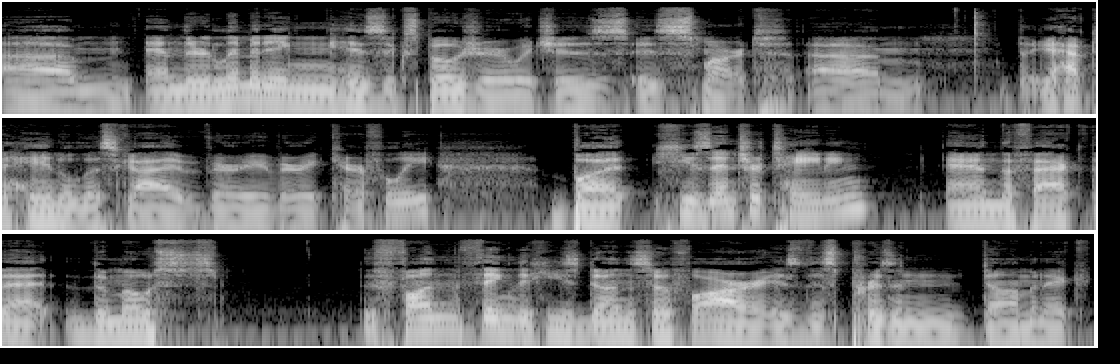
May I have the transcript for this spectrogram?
Um, and they're limiting his exposure, which is is smart. Um, you have to handle this guy very very carefully, but he's entertaining and the fact that the most fun thing that he's done so far is this prison Dominic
